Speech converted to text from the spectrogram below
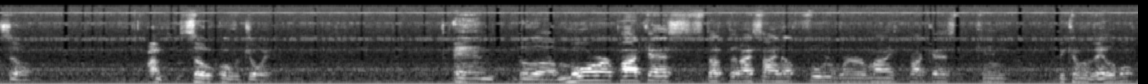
So, I'm so overjoyed. And the more podcast stuff that I sign up for, where my podcast can become available,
